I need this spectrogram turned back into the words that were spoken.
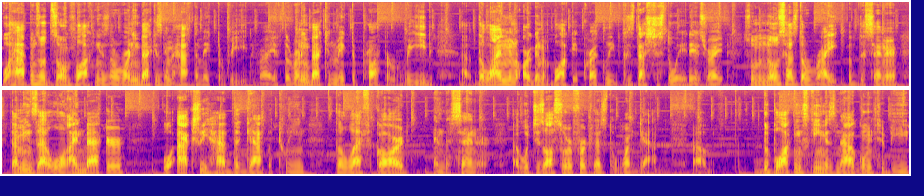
What happens with zone blocking is the running back is going to have to make the read, right? If the running back can make the proper read, uh, the linemen are going to block it correctly because that's just the way it is, right? So when the nose has the right of the center, that means that linebacker will actually have the gap between the left guard and the center, uh, which is also referred to as the one gap. Um, the blocking scheme is now going to be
